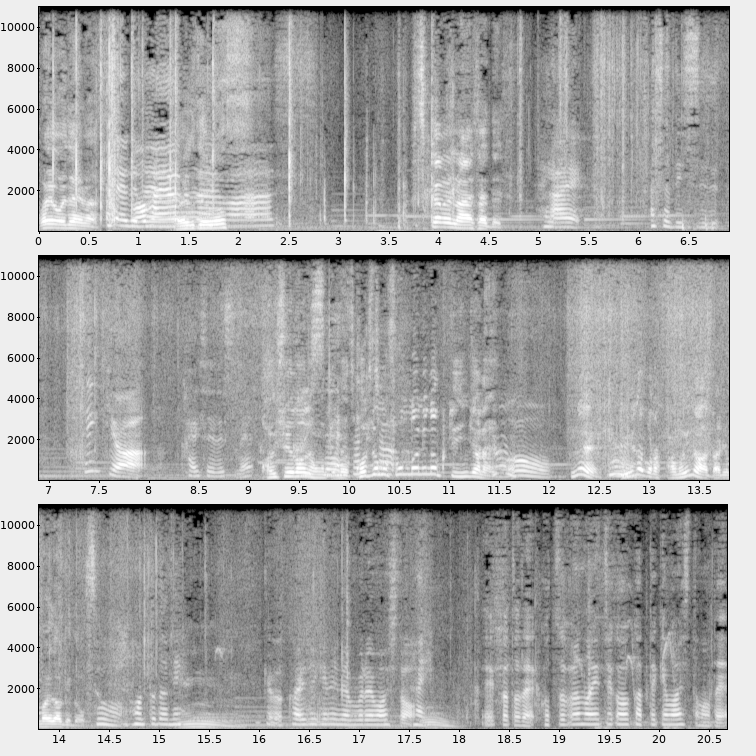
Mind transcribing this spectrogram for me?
おはようございます。おはようおはようございます。二日目の朝です。はい。朝です。天気は快晴ですね。快晴だね本当ね。風もそんなになくていいんじゃないの？ね冬だから寒いのは当たり前だけど。そう本当だね。うん。けど快適に眠れました、はい。うん。ということで小粒のいちごを買ってきましたので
